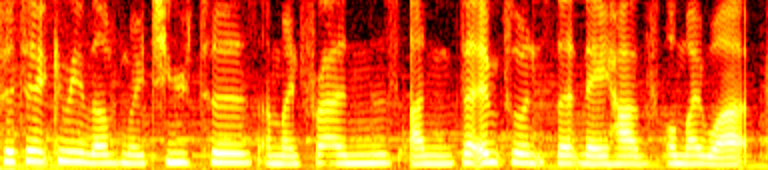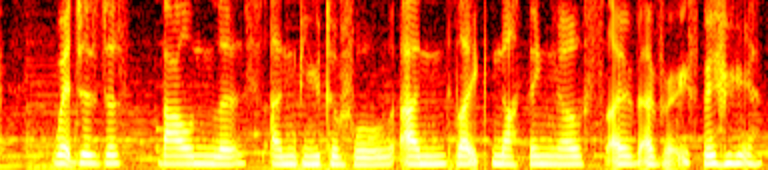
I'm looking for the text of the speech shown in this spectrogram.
particularly love my tutors and my friends and the influence that they have on my work, which is just boundless and beautiful and like nothing else I've ever experienced.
